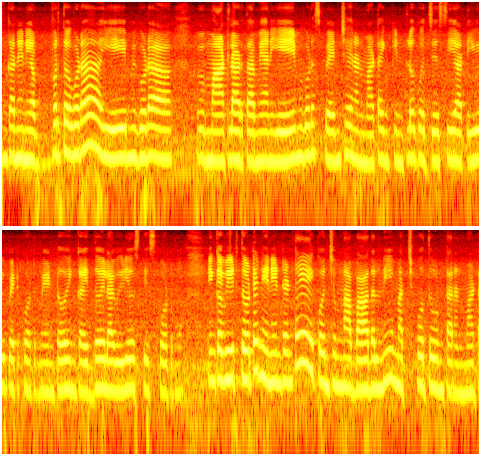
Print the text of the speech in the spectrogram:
ఇంకా నేను ఎవరితో కూడా ఏమి కూడా మాట్లాడతామే అని ఏమి కూడా స్పెండ్ చేయను అనమాట ఇంక ఇంట్లోకి వచ్చేసి ఆ టీవీ పెట్టుకోవటం ఏంటో ఇంకా ఇద్దో ఇలా వీడియోస్ తీసుకోవటము. ఇంకా వీటితోటే నేనేంటంటే కొంచెం నా బాధల్ని మర్చిపోతూ ఉంటానన్నమాట.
